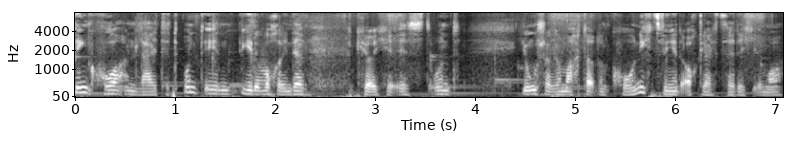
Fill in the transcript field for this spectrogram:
den Chor anleitet und jede Woche in der Kirche ist und Jungscher gemacht hat und Co. nicht zwingend auch gleichzeitig immer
